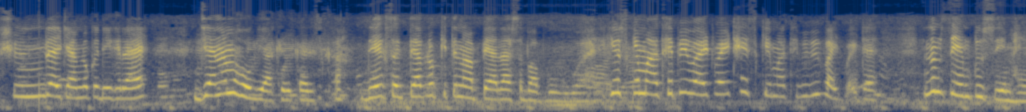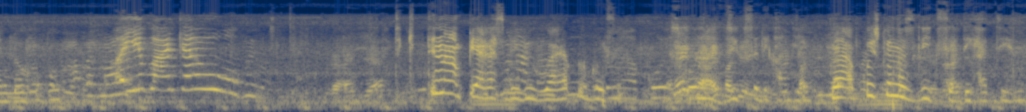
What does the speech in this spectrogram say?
सुंदर क्या हम लोग को देख रहा है। जन्म हो गया आखिरकार इसका। देख सकते हैं आप लोग कितना प्यारा सा बाबू हुआ है। कि उसके माथे पे व्हाइट व्हाइट है, इसके माथे पे भी व्हाइट व्हाइट है। एकदम सेम टू सेम है हम लोग। कितना प्यारा सा बेबी हुआ है, आप लोग देख सकते आपको इसको नज़दीक से दिखाती हूँ। मैं आपको इसको नज़दीक से दिखाती हूँ।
